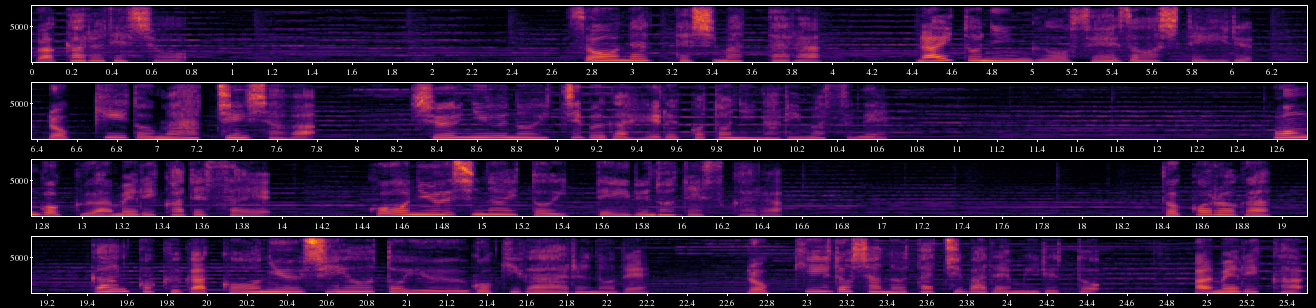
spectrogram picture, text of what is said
わかるでしょう。そうなってしまったら、ライトニングを製造しているロッキード・マーチン社は、収入の一部が減ることになりますね。本国アメリカでさえ、購入しないと言っているのですから。ところが、韓国が購入しようという動きがあるので、ロッキード社の立場で見ると、アメリカ、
